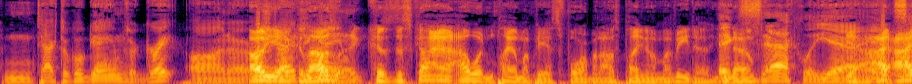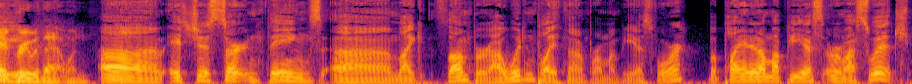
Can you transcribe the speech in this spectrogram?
And tactical games are great on. A Oh yeah, because I was because Sky I wouldn't play on my PS4, but I was playing it on my Vita. You know, exactly yeah. yeah, I, I agree with that one. Um, it's just certain things, um, like Thumper. I wouldn't play Thumper on my PS4, but playing it on my PS or my Switch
